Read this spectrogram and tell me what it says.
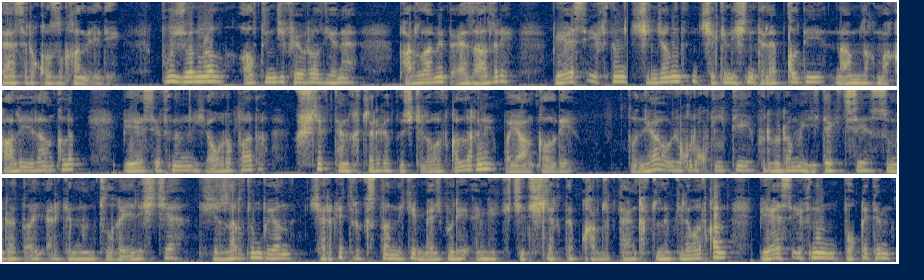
тәсир козган иде. Бу журнал 6 февраль яна парламент әзалары BSF'нең Шинжаңдан чекинишен таләп кылды намлык макала элан кылып, BSF'нең Европада күчлек тәнкыйтьләргә туш килеп атканлыгын баян кылды. Dünya Uyghur Qutulti programı yetekçisi Sumrat Ay Erkin'nin tılgı ilişçe, yıllardan bu yan Şarkı Türkistan'daki mecburi emgeki çetişlik deb qarılıp tənqitlinib kelib atқан BSF'nin bu qitim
